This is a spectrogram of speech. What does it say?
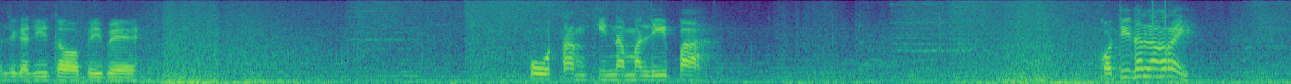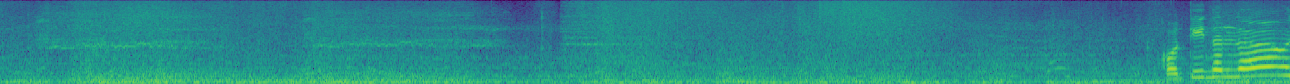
Halika dito, baby. Putang ina mali pa. Konti na lang, Ray. Konti na lang,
